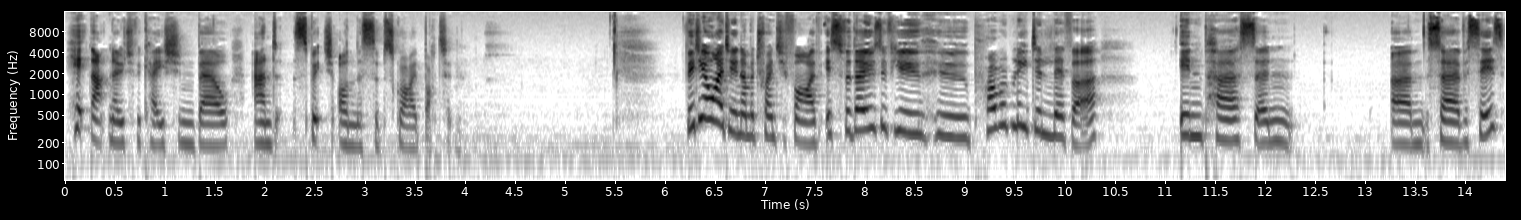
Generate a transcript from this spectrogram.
hit that notification bell and switch on the subscribe button. Video idea number 25 is for those of you who probably deliver in person um, services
